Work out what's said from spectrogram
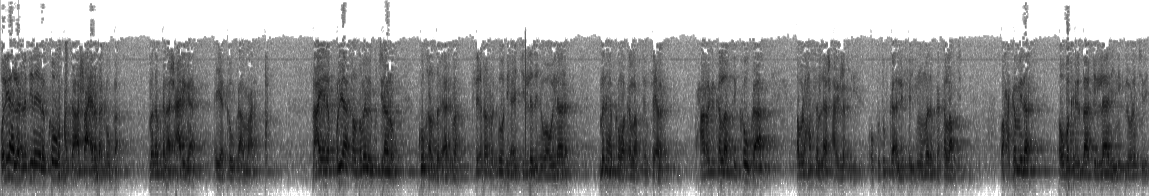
qolyaha la radinayana kow waxaa ka ashaacirada kow ka ah madhabkan ashcariga ah ayaa kow ka ah macana maxaa yeele qolyaha khaldamay bay ku jiraano ku khaldamay arrimaha. Ficlan raggoodii ajillada ee waaweynaana madhabkan waa ka laabteen ficlan waxaa ragga ka laabtay kow ka ah abulxasan alashcari laftiisa oo kutub ka alifay inuu madhabka ka laabtay. Waxaa ka mid a abubakr albaqillani ninkii la odhan jiray.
